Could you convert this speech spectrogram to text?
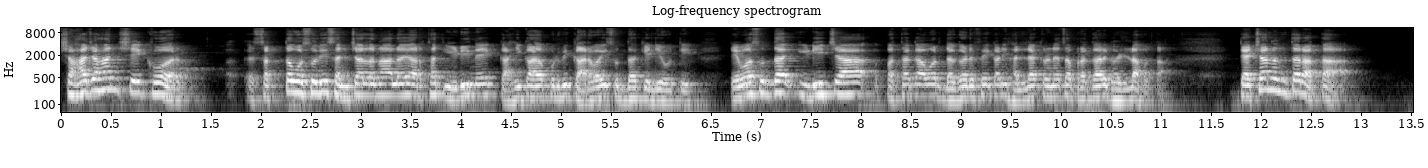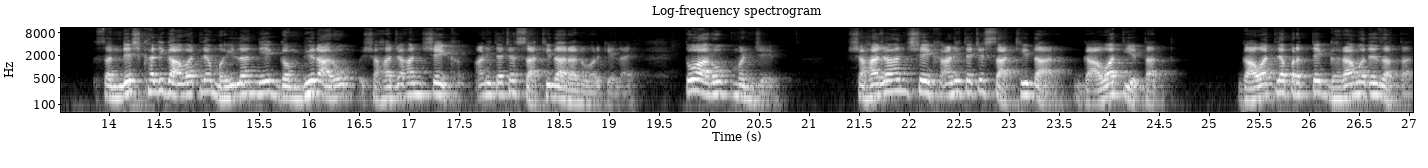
शहाजहान शेखवर सक्तवसुली संचालनालय अर्थात ईडीने काही काळापूर्वी कारवाईसुद्धा केली होती. तेव्हासुद्धा ईडीच्या पथकावर दगडफेक आणि हल्ला करण्याचा प्रकार घडला होता. त्याच्यानंतर आता संदेशखाली गावातल्या महिलांनी एक गंभीर आरोप शहाजहान शेख आणि त्याच्या साथीदारांवर केला आहे तो आरोप म्हणजे शहाजहान शेख आणि त्याचे साथीदार गावात येतात गावातल्या प्रत्येक घरामध्ये जातात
